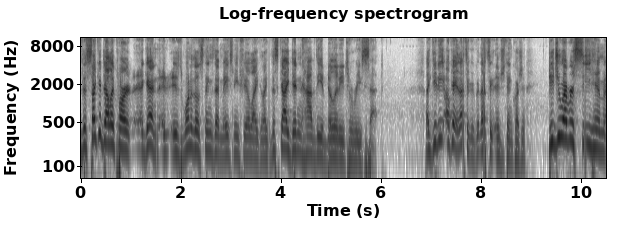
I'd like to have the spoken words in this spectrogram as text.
the psychedelic part again i- is one of those things that makes me feel like like this guy didn't have the ability to reset. Like, did he? Okay, that's a good. That's an interesting question. Did you ever see him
